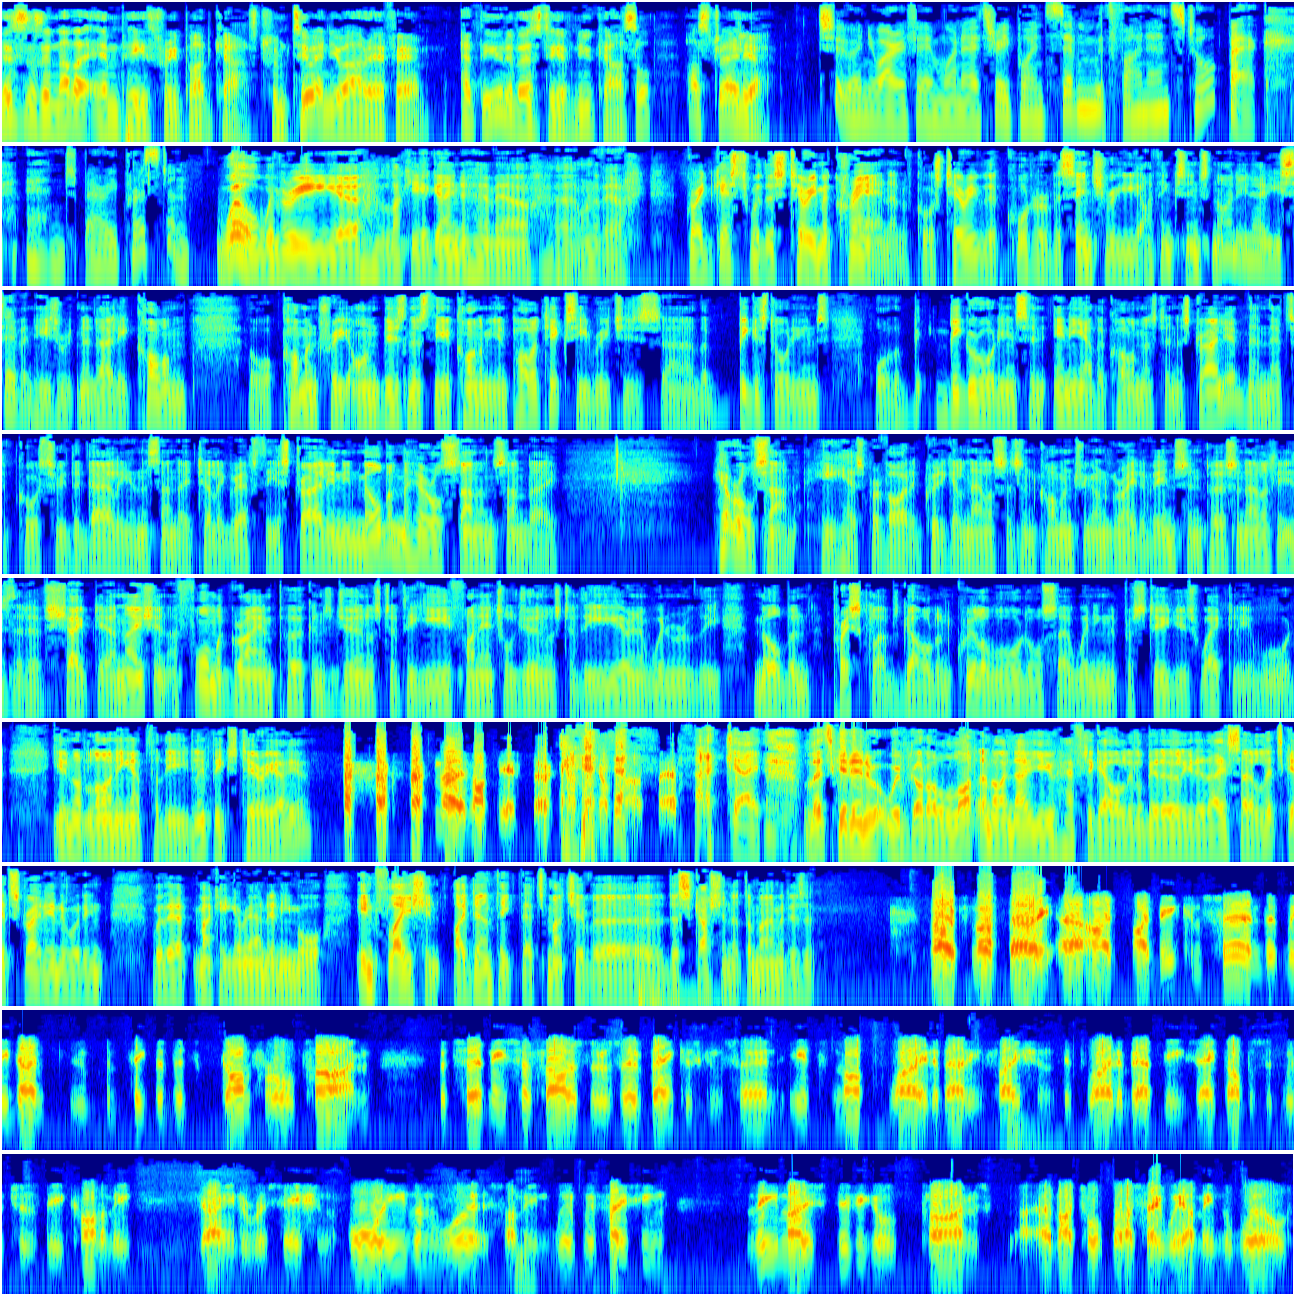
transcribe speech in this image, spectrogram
This is another MP3 podcast from 2NURFM at the University of Newcastle, Australia. 2NURFM 103.7 with Finance Talkback and Barry Preston. Well, we're very uh, lucky again to have our uh, one of our great guests with us, Terry McCrann. And of course, Terry, with a quarter of a century, I think since 1987, he's written a daily column or commentary on business, the economy, and politics. He reaches uh, the biggest audience or the b- bigger audience than any other columnist in Australia. And that's, of course, through the Daily and the Sunday Telegraphs, the Australian in Melbourne, the Herald Sun and Sunday Herald Sun. He has provided critical analysis and commentary on great events and personalities that have shaped our nation. A former Graham Perkins Journalist of the Year, Financial Journalist of the Year, and a winner of the Melbourne Press Club's Golden Quill Award, also winning the prestigious Walkley Award. You're not lining up for the Olympics, Terry, are you? no, not yet. okay, let's get into it. We've got a lot, and I know you have to go a little bit early today, so let's get straight into it in, without mucking around anymore. Inflation. I don't think that's much of a discussion at the moment, is it? No, it's not, Barry. Uh, I'd, I'd be concerned that we don't think that it's gone for all time, but certainly so far as the Reserve Bank is concerned, it's not worried about inflation. It's worried about the exact opposite, which is the economy going into recession or even worse. I mean, we're, we're facing the most difficult times, and I talk when I say we, I mean the world,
